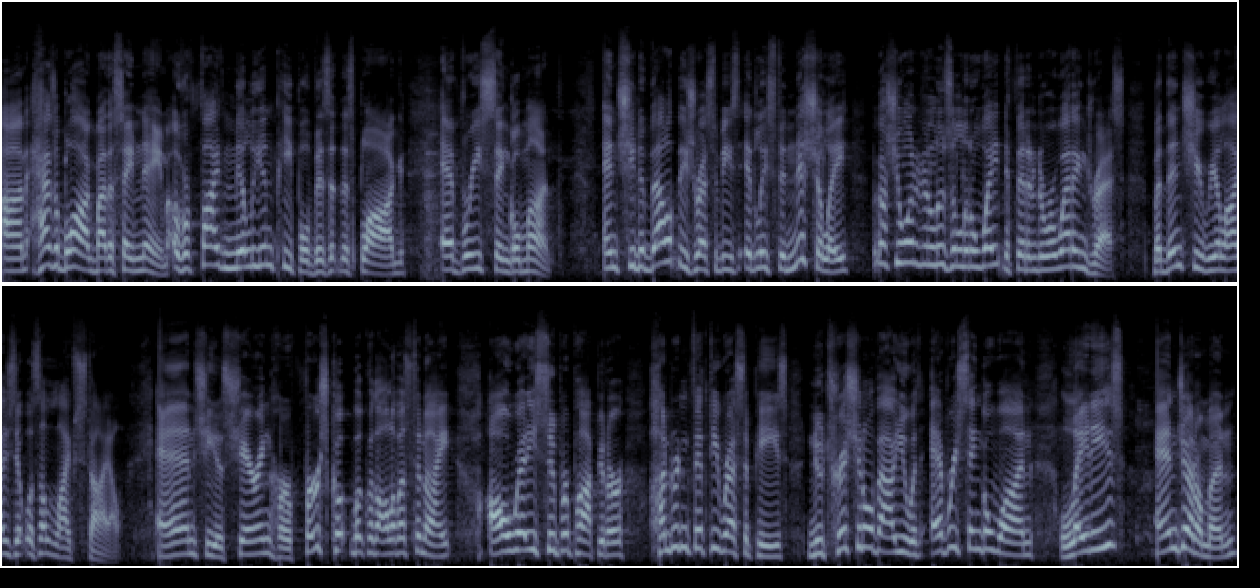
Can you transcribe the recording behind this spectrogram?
Um, has a blog by the same name. Over 5 million people visit this blog every single month. And she developed these recipes, at least initially, because she wanted to lose a little weight to fit into her wedding dress. But then she realized it was a lifestyle. And she is sharing her first cookbook with all of us tonight. Already super popular, 150 recipes, nutritional value with every single one. Ladies and gentlemen,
